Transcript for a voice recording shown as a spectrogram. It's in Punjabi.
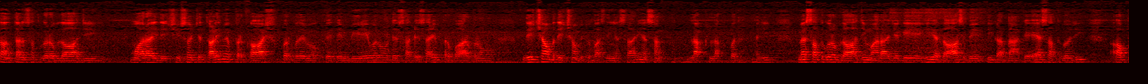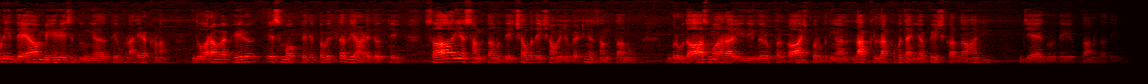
ਧੰਨ ਧੰਨ ਸਤਿਗੁਰੂ ਰਵਿਦਾਸ ਜੀ ਮਹਾਰਾਜ ਦੇ 644ਵੇਂ ਪ੍ਰਕਾਸ਼ ਪੁਰਬ ਦੇ ਮੌਕੇ ਤੇ ਮੇਰੇ ਵੱਲੋਂ ਤੇ ਸਾਡੇ ਸਾਰੇ ਪਰਿਵਾਰ ਵੱਲੋਂ ਦੇਸ਼ਾਂ ਵਿਦੇਸ਼ਾਂ ਵਿੱਚ ਵਸਦੀਆਂ ਸਾਰੀਆਂ ਸੰਗਤਾਂ ਲੱਖ ਲੱਖ ਵਧਾਈਆਂ ਜੀ। ਮੈਂ ਸਤਿਗੁਰੂ ਰਵਿਦਾਸ ਜੀ ਮਹਾਰਾਜ ਅੱਗੇ ਇਹੀ ਅਰਦਾਸ ਬੇਨਤੀ ਕਰਦਾ ਕਿ ਇਹ ਸਤਿਗੁਰੂ ਜੀ ਆਪਣੀ ਦਇਆ ਮਿਹਰ ਇਸ ਦੁਨੀਆ ਉੱਤੇ ਬਣਾਏ ਰੱਖਣਾ। ਦੁਆਰਾ ਮੈਂ ਫਿਰ ਇਸ ਮੌਕੇ ਤੇ ਪਵਿੱਤਰ ਦਿਹਾੜੇ ਦੇ ਉੱਤੇ ਸਾਰੀਆਂ ਸੰਗਤਾਂ ਨੂੰ ਦੇਸ਼ਾਂ ਵਿਦੇਸ਼ਾਂ ਵਿੱਚ ਬੈਠੀਆਂ ਸੰਗਤਾਂ ਨੂੰ ਗੁਰਦਾਸ ਮਹਾਰਾਜ ਜੀ ਦੇ ਗੁਰ ਪ੍ਰਕਾਸ਼ ਪੁਰਬ ਦੀਆਂ ਲੱਖ ਲੱਖ ਵਧਾਈਆਂ ਪੇਸ਼ ਕਰਦਾ ਹਾਂ ਜੀ। ਜੈ ਗੁਰਦੇਵ ਧੰਨ ਗੁਰਦੇਵ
